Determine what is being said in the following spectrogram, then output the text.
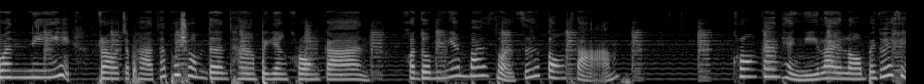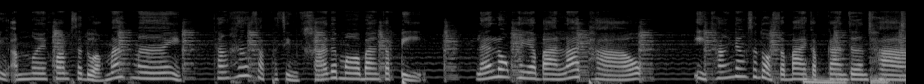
วันนี้เราจะพาท่านผู้ชมเดินทางไปยังโครงการคอนโดมิเนียมบ้านสวนซื่อตรง3โครงการแห่งนี้รายล้อมไปด้วยสิ่งอำนวยความสะดวกมากมาย ทั้งห้างสรรพสินค้าเดอะมอลล์บางกะปิ และโรงพยาบาลลาดพร้าว อีกทั้งยังสะดวกสบายกับการเดินทาง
